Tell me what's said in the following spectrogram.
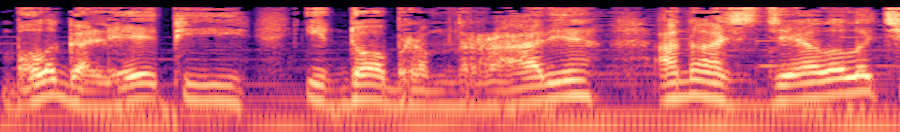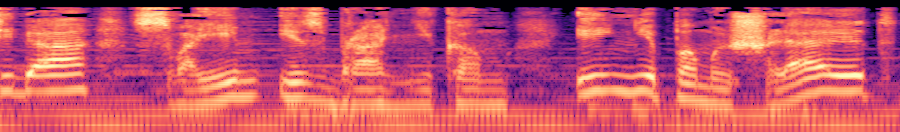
благолепии и добром нраве, она сделала тебя своим избранником и не помышляет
